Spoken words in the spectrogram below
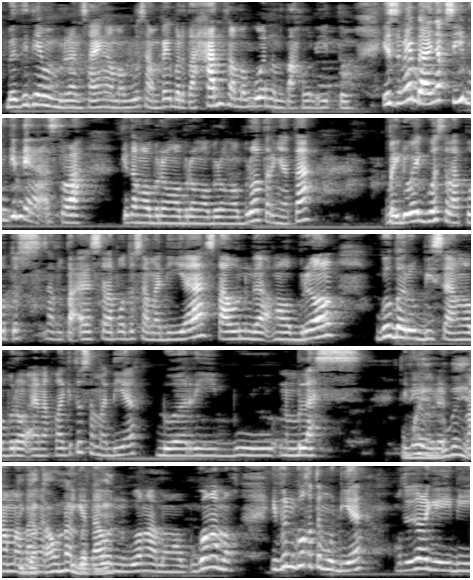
Berarti dia emang beneran sayang sama gue sampai bertahan sama gue 6 tahun itu. Ya sebenarnya banyak sih mungkin ya setelah kita ngobrol-ngobrol-ngobrol-ngobrol ternyata by the way gue setelah putus satu eh, setelah putus sama dia setahun nggak ngobrol gue baru bisa ngobrol enak lagi tuh sama dia 2016 jadi Lumayan udah ya, lama tiga banget tahunan tiga ya. tahun gue nggak mau ngob- gue nggak mau even gue ketemu dia waktu itu lagi di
